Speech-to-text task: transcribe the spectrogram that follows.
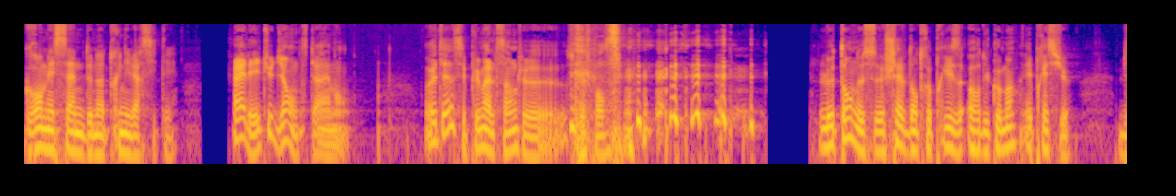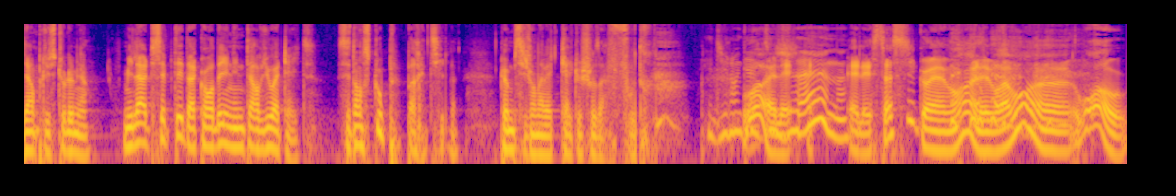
grand mécène de notre université. Ah, elle est étudiante, carrément. Ok, c'est plus malsain que ce que je pensais. le temps de ce chef d'entreprise hors du commun est précieux, bien plus que le mien. Mais il a accepté d'accorder une interview à Kate. C'est un scoop, paraît-il. Comme si j'en avais quelque chose à foutre. Il y a du langage Ouais, elle est- jeune. Elle est sassy quand même, hein. elle est vraiment... euh, Wow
